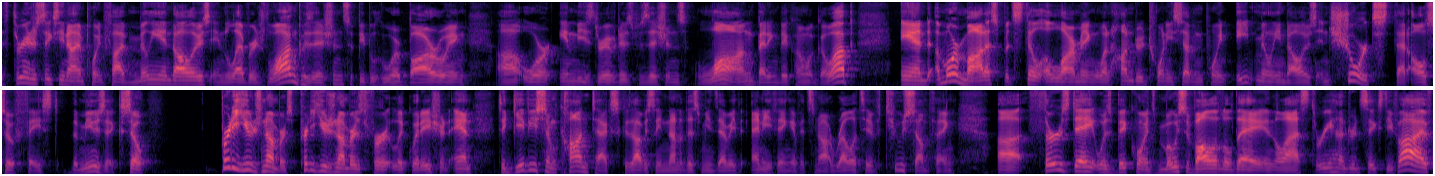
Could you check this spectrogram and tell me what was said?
$369.5 million in leveraged long positions. So people who are borrowing uh, or in these derivatives positions long, betting Bitcoin will go up. And a more modest but still alarming $127.8 million in shorts that also faced the music. So pretty huge numbers, pretty huge numbers for liquidation. And to give you some context, because obviously none of this means anything if it's not relative to something, uh, Thursday was Bitcoin's most volatile day in the last 365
